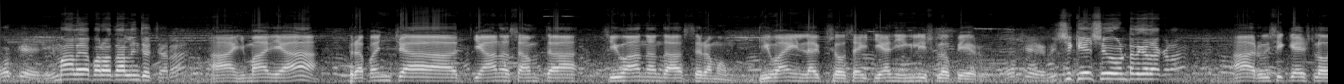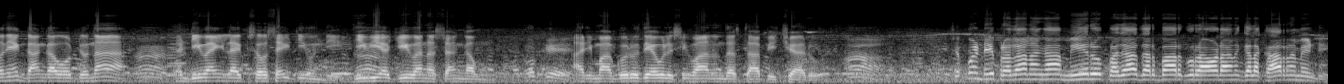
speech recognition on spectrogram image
ఓకే హిమాలయ పర్వతాల నుంచి వచ్చారా? ఆ హిమాలయ ప్రపంచ ధ్యాన సంస్థ శివానంద ఆశ్రమం డివైన్ లైఫ్ సొసైటీ అని ఇంగ్లీష్లో పేరు. ఓకే రిషికేశ్ ఉంటుంది కదా అక్కడ? ఆ ఋషికేశ్లోనే గంగా ఒడ్డున డివైన్ లైఫ్ సొసైటీ ఉంది. దివ్య జీవన సంఘము. అది మా గురుదేవులు శివానంద స్థాపించారు. చెప్పండి ప్రధానంగా మీరు ప్రజా దర్బార్కు రావడానికి గల కారణం ఏంటి?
